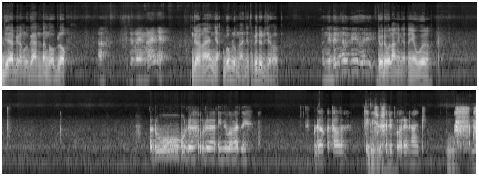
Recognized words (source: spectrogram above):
dia bilang lu ganteng goblok. Ah siapa yang nanya? Nggak nanya. Gue belum nanya tapi udah dijawab ngedenger dia tadi. Dia udah ulangin katanya Wul. Aduh udah udah ini banget nih. Udah ketelan jadi susah dikeluarin lagi. Tuh. Iya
